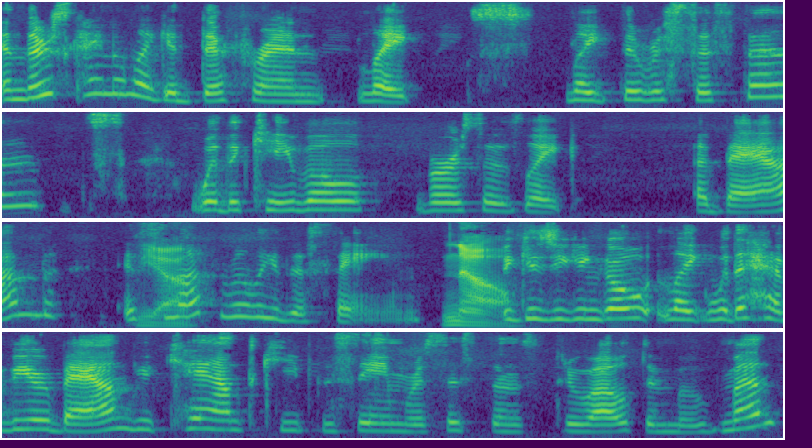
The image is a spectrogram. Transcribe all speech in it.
And there's kind of like a different like like the resistance with the cable versus like a band it's yeah. not really the same. No. Because you can go like with a heavier band, you can't keep the same resistance throughout the movement.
